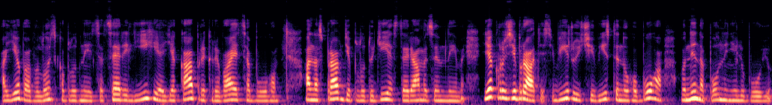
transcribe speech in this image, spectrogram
а є Вавилонська блудниця. Це релігія, яка прикривається Богом, а насправді блудодіє з царями земними. Як розібратись, віруючи в істинного Бога, вони наповнені любов'ю.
